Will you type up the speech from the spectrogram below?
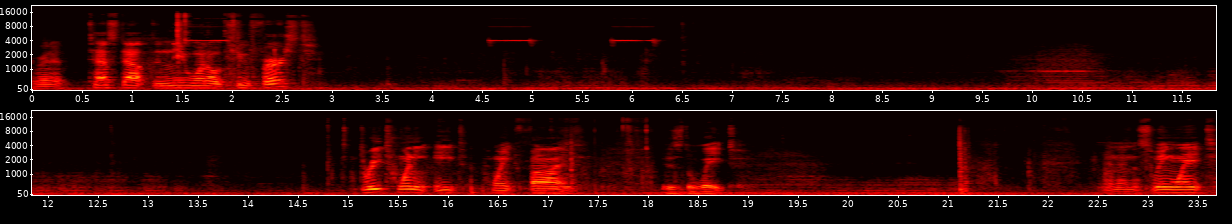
we're gonna test out the new 102 first. Three twenty-eight point five is the weight. And then the swing weight.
